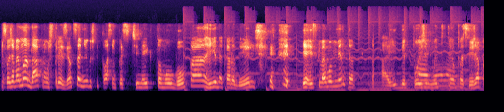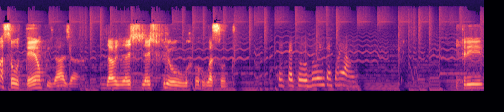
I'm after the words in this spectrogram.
pessoa já vai mandar para uns 300 amigos que torcem para esse time aí que tomou o gol para rir da cara deles. e é isso que vai movimentando. Aí depois é, de muito é. tempo assim, já passou o tempo, já já já, já, já esfriou o, o assunto. Tem que ser tudo em tempo real. Sempre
